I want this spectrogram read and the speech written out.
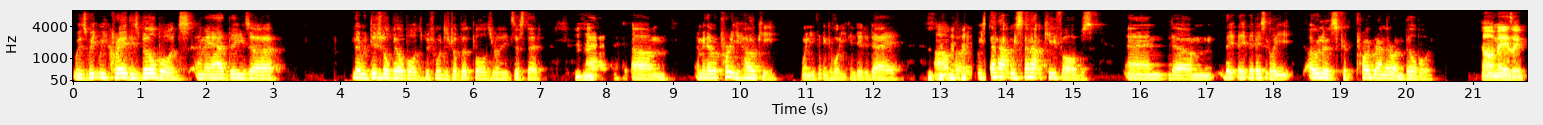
was we we created these billboards, and they had these. Uh, they were digital billboards before digital billboards really existed. Mm-hmm. And, um, I mean, they were pretty hokey when you think of what you can do today. Um, but we sent out we sent out key fobs, and um, they, they, they basically owners could program their own billboard. Oh, amazing.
